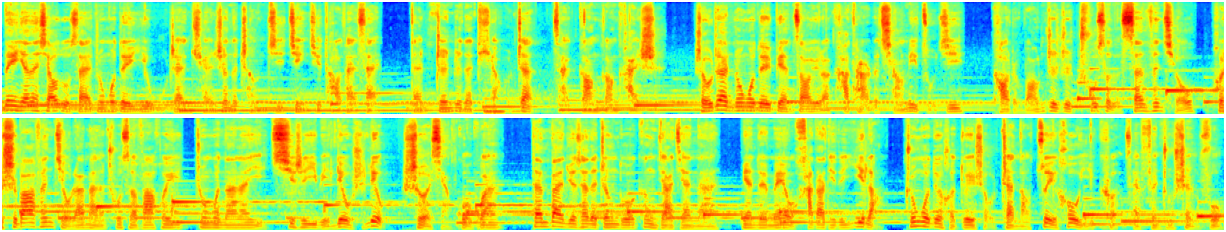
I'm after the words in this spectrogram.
那一年的小组赛，中国队以五战全胜的成绩晋级淘汰赛，但真正的挑战才刚刚开始。首战，中国队便遭遇了卡塔尔的强力阻击。靠着王治郅出色的三分球和十八分九篮板的出色发挥，中国男篮以七十一比六十六涉险过关。但半决赛的争夺更加艰难，面对没有哈达迪的伊朗，中国队和对手战到最后一刻才分出胜负。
